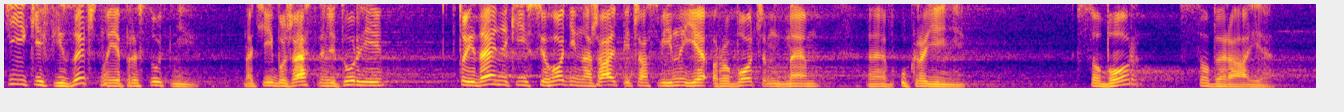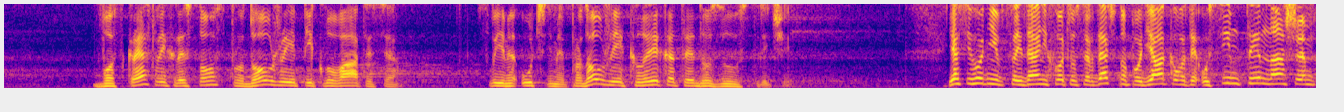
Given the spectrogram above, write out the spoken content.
ті, які фізично є присутні на тій божественній літургії той день, який сьогодні, на жаль, під час війни є робочим днем е, в Україні. Собор собирає. Воскреслий Христос продовжує піклуватися своїми учнями, продовжує кликати до зустрічі. Я сьогодні в цей день хочу сердечно подякувати усім тим нашим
